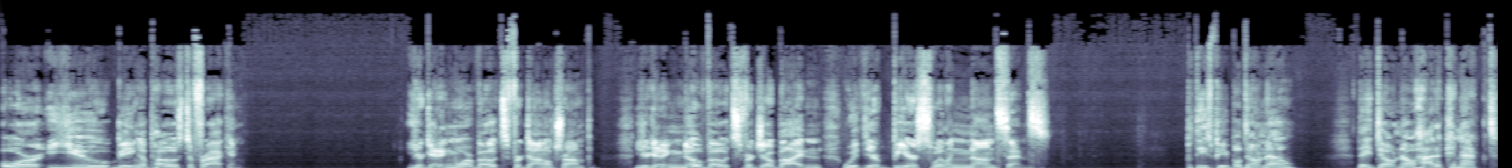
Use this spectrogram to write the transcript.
or you being opposed to fracking? You're getting more votes for Donald Trump. You're getting no votes for Joe Biden with your beer swilling nonsense. But these people don't know. They don't know how to connect.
